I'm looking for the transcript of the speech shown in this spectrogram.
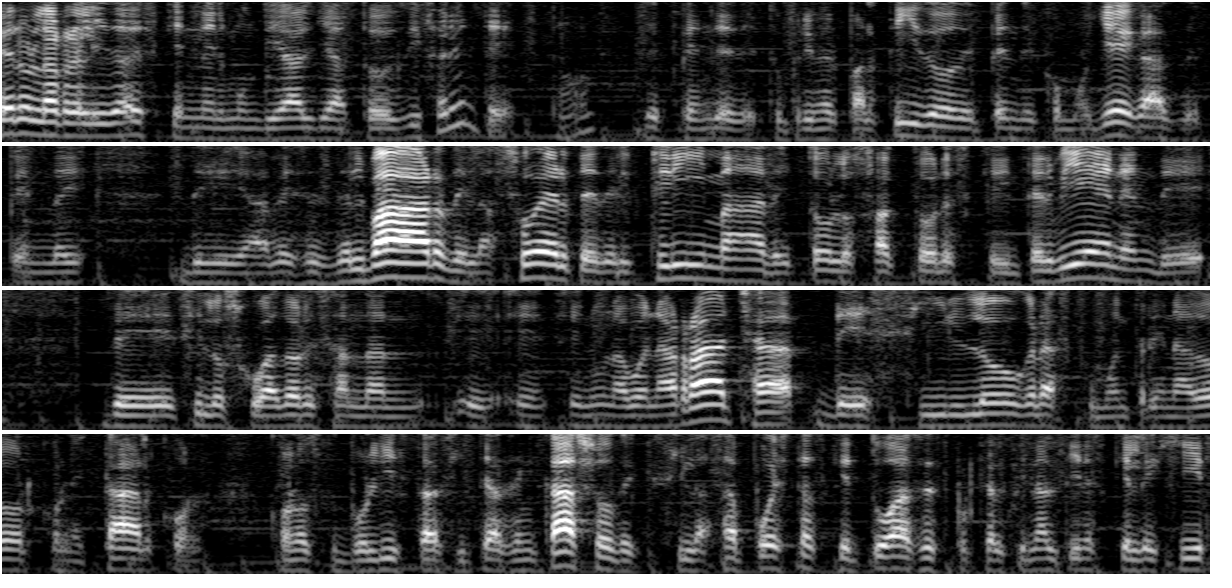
Pero la realidad es que en el Mundial ya todo es diferente, Depende de tu primer partido, depende cómo llegas, depende de a veces del bar, de la suerte, del clima, de todos los factores que intervienen, de, si los jugadores andan eh, en, una buena racha, de si logras como entrenador conectar con, con los futbolistas y te hacen caso, de si las apuestas que tú haces, porque al final tienes que elegir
